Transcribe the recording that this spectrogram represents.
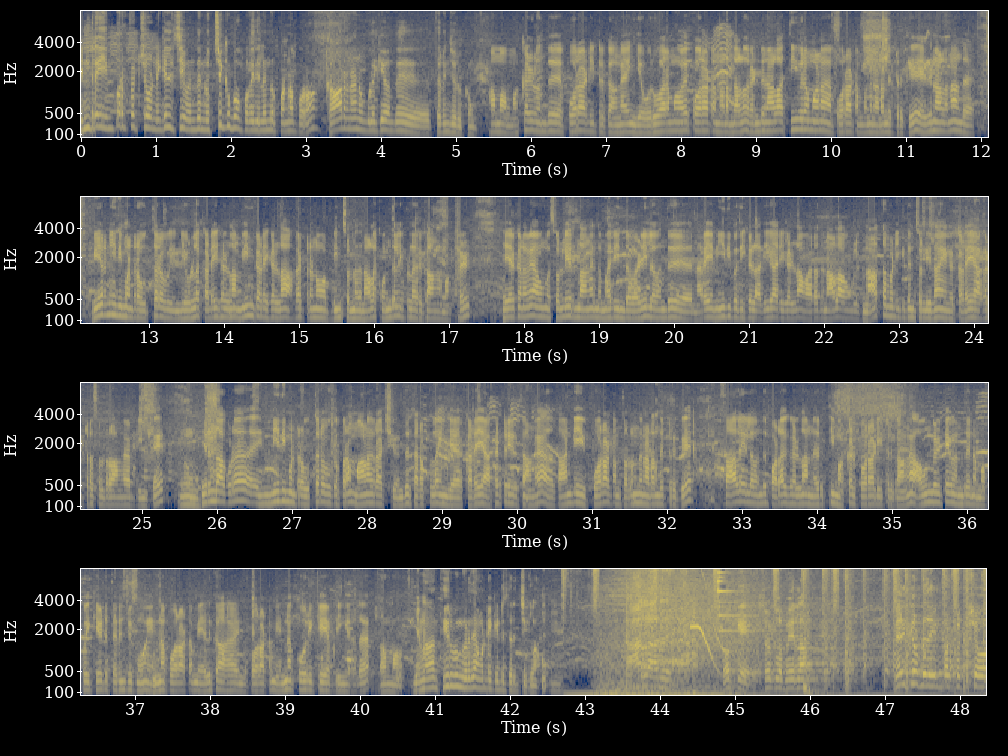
இன்றைய imperfect show நிகழ்ச்சி வந்து நொச்சிக்குப்பம் பகுதியிலேருந்து பண்ண போகிறோம் காரணம்னு உங்களுக்கே வந்து தெரிஞ்சிருக்கும். ஆமாம் மக்கள் வந்து போராடிட்டு இருக்காங்க. இங்கே ஒரு வாரமாகவே போராட்டம் நடந்தாலும் ரெண்டு நாளாக தீவிரமான போராட்டம் வந்து நடந்துட்டு இருக்கு எதனாலனா அந்த உயர்நீதிமன்ற உத்தரவு இங்கே உள்ள கடைகள்லாம் மீன் கடைகள்லாம் அகற்றணும் அப்படின்னு சொன்னதுனால கொந்தளிப்பில் இருக்காங்க மக்கள். ஏற்கனவே அவங்க சொல்லியிருந்தாங்க இந்த மாதிரி இந்த வழியில் வந்து நிறைய நீதிபதிகள் அதிகாரிகள்லாம் வரதுனால அவங்களுக்கு நாத்தம் அடிக்குதுன்னு சொல்லி தான் எங்கள் கடையை அகற்ற சொல்கிறாங்க அப்படின்ட்டு. இருந்தால் கூட நீதிமன்ற உத்தரவுக்கு அப்புறம் மாநகராட்சி வந்து தரப்புல இங்கே கடையை அகற்றியிருக்காங்க அதை தாண்டி போராட்டம் தொடர்ந்து நடந்துட்டு இருக்கு சாலையில் வந்து படகுகள்லாம் நிறுத்தி மக்கள் போராடிட்டு இருக்காங்க அவங்கள்ட்டே வந்து நம்ம போய் கேட்டு தெரிஞ்சுக்குவோம். என்ன போராட்டம் எதுக்காக இந்த போராட்டம் என்ன கோரிக்கை அப்படிங்கிறத. ஆமாம் என்னதான் தீர்வுங்கிறதே அவங்கள்ட்ட கேட்டு தெரிஞ்சுக்கலாம். ஓகே ஷோக்கில் போயிடலாம். Welcome to the imperfect show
